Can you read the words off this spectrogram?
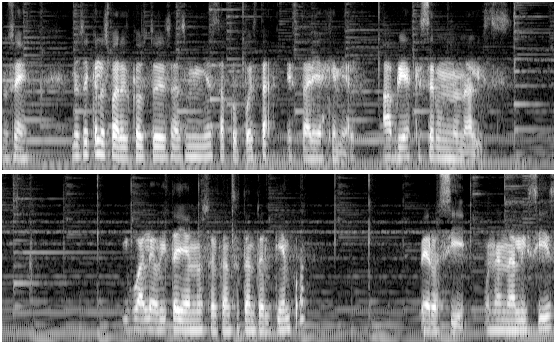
No sé, no sé qué les parezca a ustedes a mí esta propuesta. Estaría genial. Habría que hacer un análisis. Igual ahorita ya no se alcanza tanto el tiempo. Pero sí, un análisis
